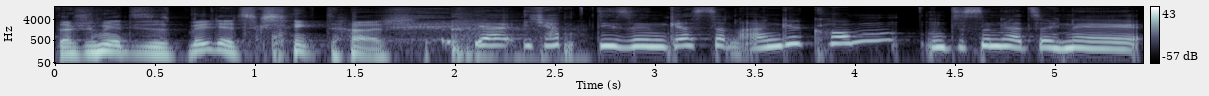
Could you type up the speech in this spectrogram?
dass du mir dieses Bild jetzt geschickt hast. Ja, ich habe die sind gestern angekommen und das sind halt solche,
